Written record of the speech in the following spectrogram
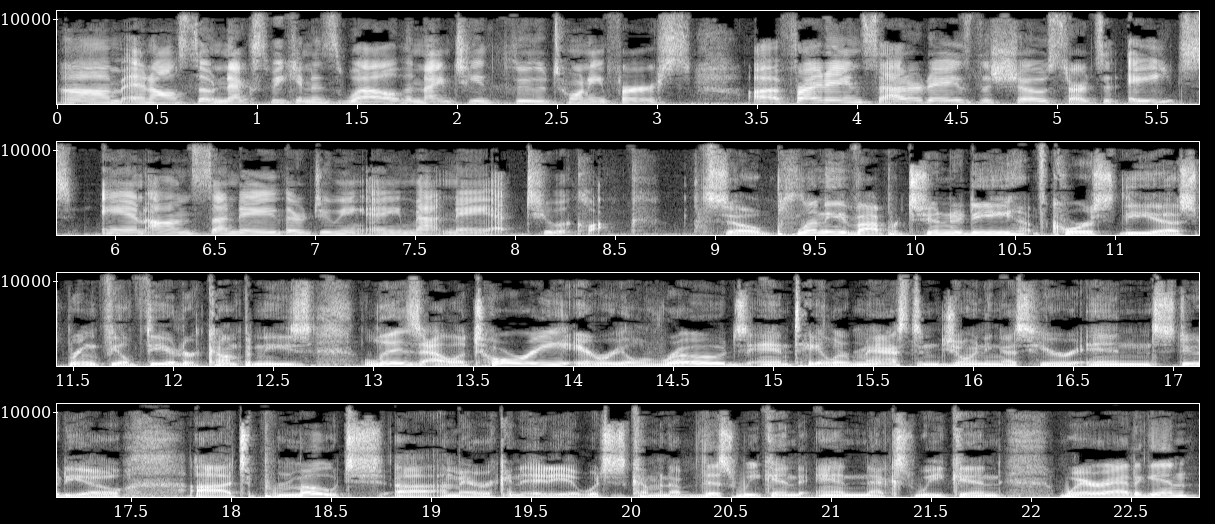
Um, and also next weekend as well, the 19th through the 21st. Uh, Friday and Saturdays, the show starts at 8. And on Sunday, they're doing a matinee at 2 o'clock. So plenty of opportunity. Of course, the uh, Springfield Theater Company's Liz Alatorre, Ariel Rhodes, and Taylor Maston joining us here in studio uh, to promote uh, American Idiot, which is coming up this weekend and next weekend. Where at again?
